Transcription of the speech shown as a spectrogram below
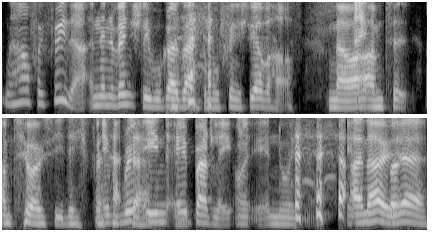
we're halfway through that, and then eventually we'll go back and we'll finish the other half. No, I- I'm too I'm too OCD for It, that. it, it Bradley, it annoys me. I know, but- yeah.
